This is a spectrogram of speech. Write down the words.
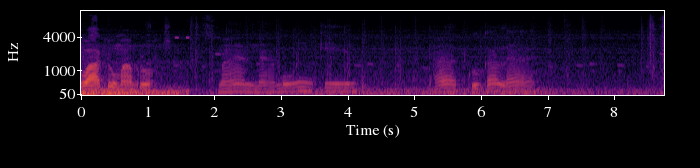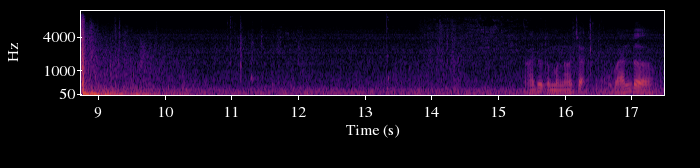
Waduh ma bro. Mana mungkin Aku kalah? Aduh temen Oca Bandel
